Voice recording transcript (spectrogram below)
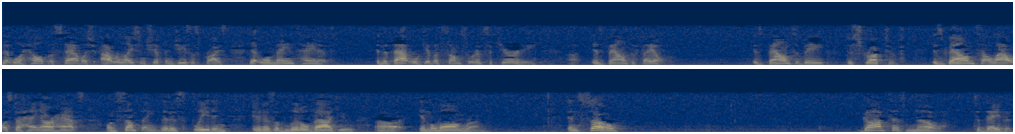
that will help establish our relationship in Jesus Christ, that will maintain it, and that that will give us some sort of security, uh, is bound to fail, is bound to be destructive, is bound to allow us to hang our hats on something that is fleeting and is of little value uh, in the long run. And so, God says no to David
